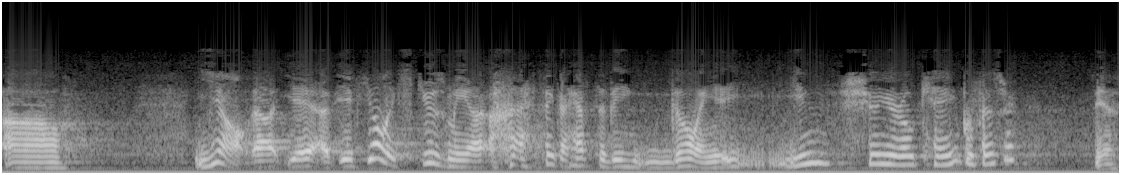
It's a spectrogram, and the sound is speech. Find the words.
Uh, yeah, uh, yeah. If you'll excuse me, I, I think I have to be going. You sure you're okay, Professor? Yes,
